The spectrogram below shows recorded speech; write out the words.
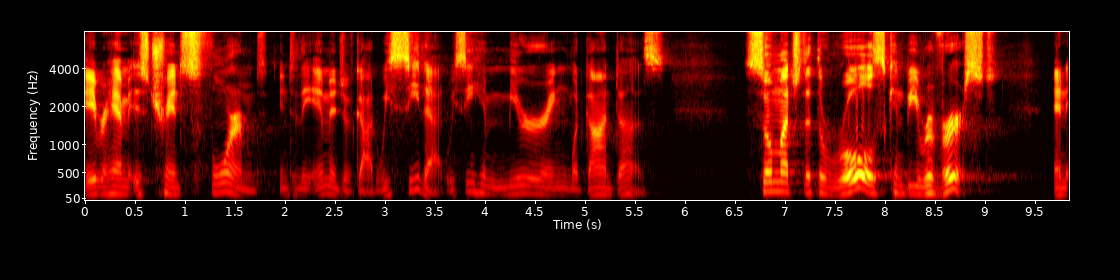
Abraham is transformed into the image of God. We see that. We see him mirroring what God does. So much that the roles can be reversed. And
